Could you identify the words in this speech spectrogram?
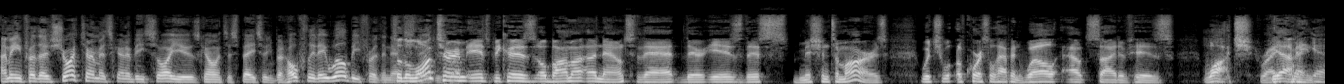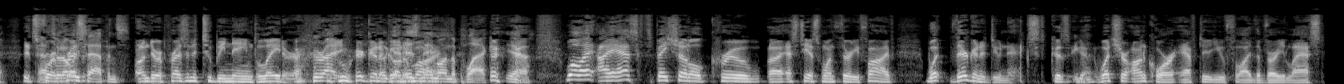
I mean, for the short term, it's going to be Soyuz going to space, but hopefully they will be for the next. So the long term well. is because Obama announced that there is this mission to Mars, which will, of course will happen well outside of his watch, right? Yeah. I mean, Yeah. it's That's for a president happens. under a president to be named later. Right. We're going to We'll go get to his Mars. name on the plaque. Yeah. well, I, I asked Space Shuttle crew uh, STS-135 what they're going to do next because Mm-hmm. what's your encore after you fly the very last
